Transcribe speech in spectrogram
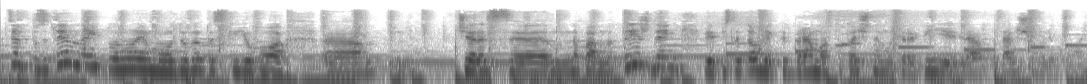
Пацієнт позитивний. Плануємо до виписки його. Через е, напевно тиждень е, після того як підберемо остаточну терапію для подальшого лікування.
